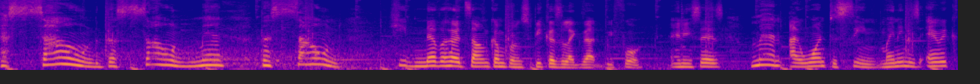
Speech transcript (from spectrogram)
The sound, the sound, man, the sound. He'd never heard sound come from speakers like that before. And he says, Man, I want to sing. My name is Eric,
